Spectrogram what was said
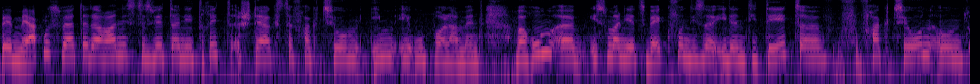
Bemerkenswerte daran ist, es wird dann die drittstärkste Fraktion im EU-Parlament. Warum äh, ist man jetzt weg von dieser Identität-Fraktion und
